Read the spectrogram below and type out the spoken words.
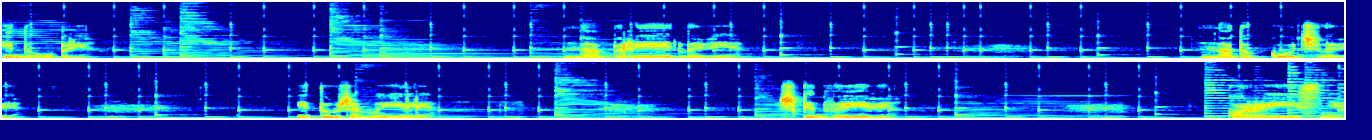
і добрі. Набридливі, надокучливі і дуже милі, шкідливі, корисні,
